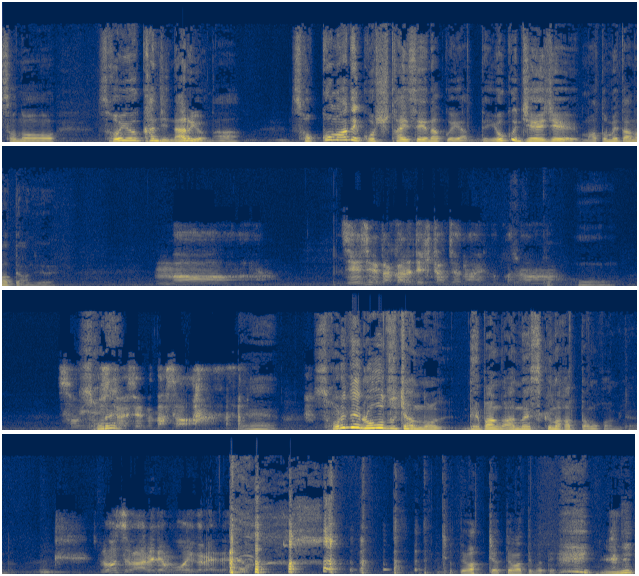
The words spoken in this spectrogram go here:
その、そういう感じになるよな。そこまでこう主体性なくやって、よく JJ まとめたなって感じで。まあ JJ だからできたんじゃないのかなうん。そういう主体性のなさねえ。それでローズちゃんの出番があんなに少なかったのか、みたいな。ローズはあれでも多いぐらいだよ ちょっと待って、ちょっと待って待って。に、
